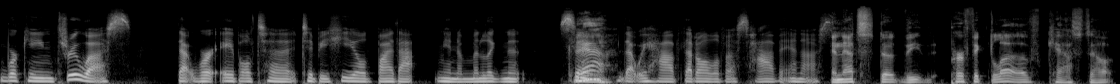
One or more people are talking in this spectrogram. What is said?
working through us that we're able to to be healed by that, you know, malignant sin Yeah. that we have that all of us have in us. And that's the the perfect love casts out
